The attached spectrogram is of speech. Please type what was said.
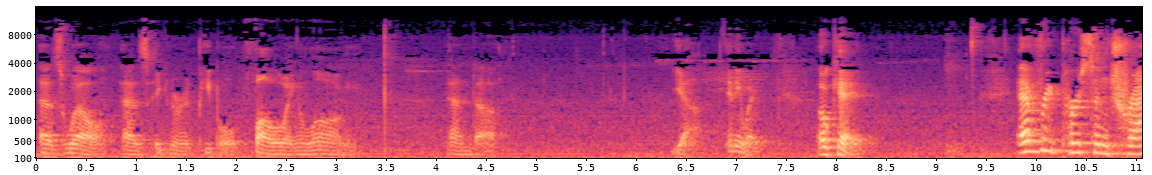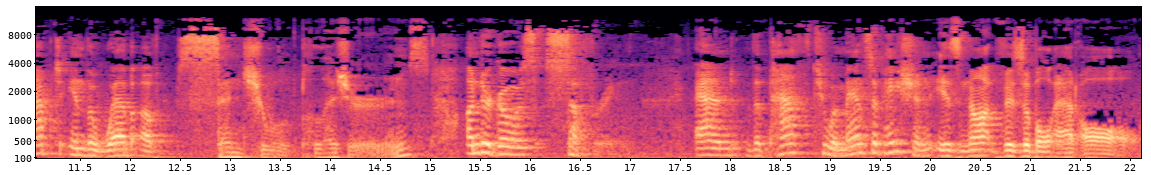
as well as ignorant people following along. And uh, yeah, anyway. Okay, Every person trapped in the web of sensual pleasures undergoes suffering, and the path to emancipation is not visible at all.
